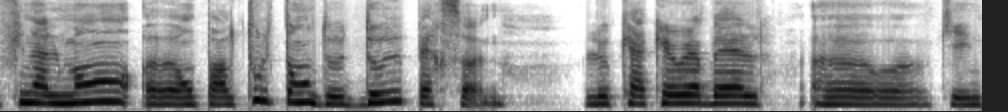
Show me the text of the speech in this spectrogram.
finalement, euh, on parle tout le temps de deux personnes. Le cas Carabelle euh, qui est une,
